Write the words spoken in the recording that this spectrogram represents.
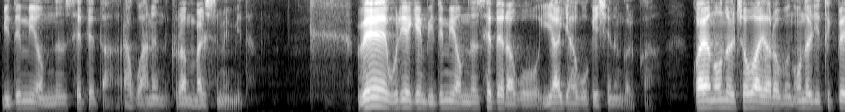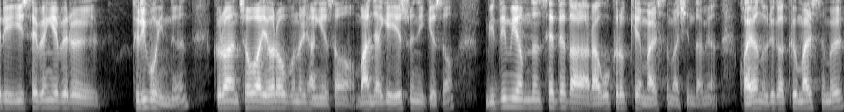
믿음이 없는 세대다라고 하는 그런 말씀입니다. 왜 우리에게 믿음이 없는 세대라고 이야기하고 계시는 걸까? 과연 오늘 저와 여러분, 오늘 이 특별히 이 새벽 예배를 드리고 있는 그러한 저와 여러분을 향해서 만약에 예수님께서 믿음이 없는 세대다라고 그렇게 말씀하신다면 과연 우리가 그 말씀을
